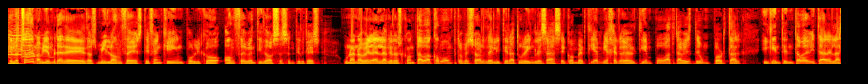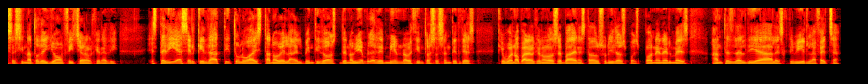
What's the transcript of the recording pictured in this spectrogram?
El 8 de noviembre de 2011, Stephen King publicó 11-22-63, una novela en la que nos contaba cómo un profesor de literatura inglesa se convertía en viajero del tiempo a través de un portal y que intentaba evitar el asesinato de John Fitzgerald Kennedy. Este día es el que da título a esta novela, el 22 de noviembre de 1963, que bueno, para el que no lo sepa, en Estados Unidos pues ponen el mes antes del día al escribir la fecha.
